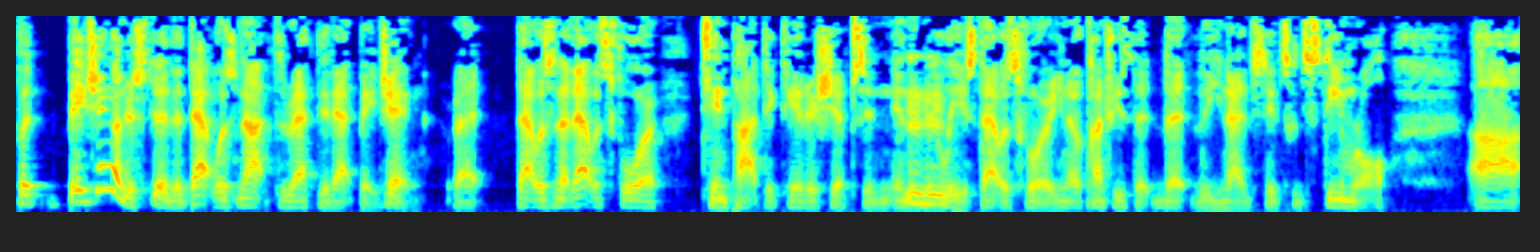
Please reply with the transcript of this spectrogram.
But Beijing understood that that was not directed at Beijing, right? That was not, that was for tin pot dictatorships in, in the mm-hmm. Middle East. That was for, you know, countries that, that the United States could steamroll. Uh,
